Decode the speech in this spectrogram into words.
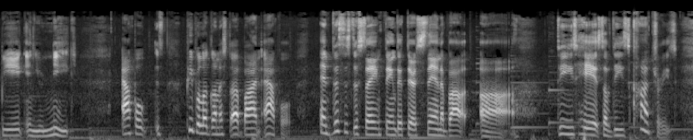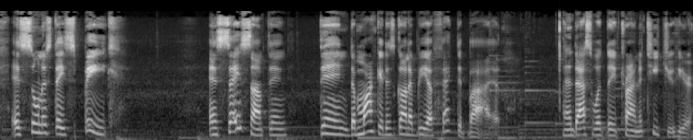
big and unique. Apple is, people are going to start buying apple and this is the same thing that they're saying about uh, these heads of these countries. As soon as they speak and say something, then the market is going to be affected by it. And that's what they're trying to teach you here.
